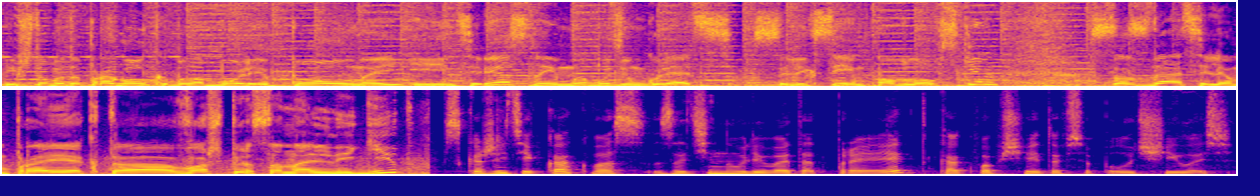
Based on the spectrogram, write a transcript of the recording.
И чтобы эта прогулка была более полной и интересной, мы будем гулять с Алексеем Павловским, создателем проекта «Ваш персональный гид. Скажите, как вас затянули в этот проект? Как вообще это все получилось?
